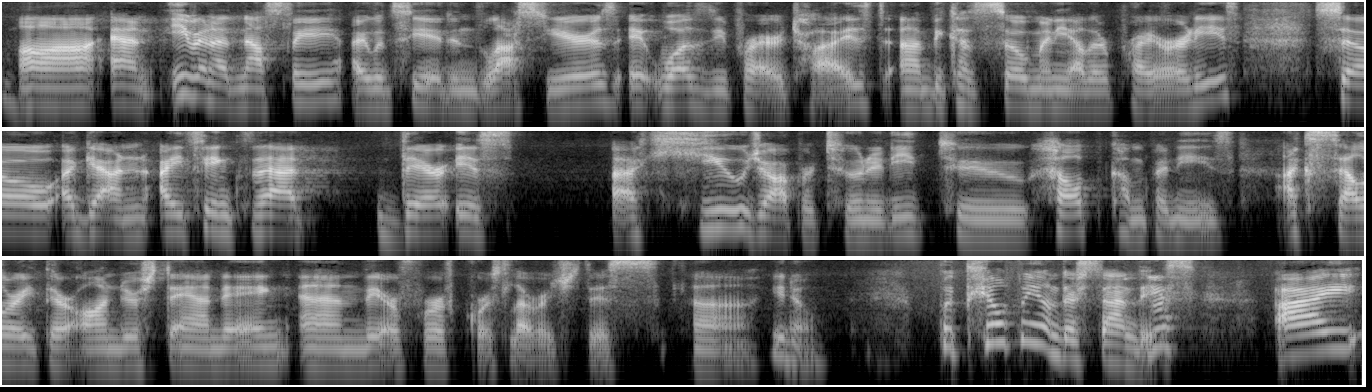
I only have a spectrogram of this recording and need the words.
Mm-hmm. Uh, and even at Nestle, I would see it in the last years, it was deprioritized uh, because so many other priorities. So again, I think that there is a huge opportunity to help companies accelerate their understanding and therefore, of course, leverage this, uh, you know. But help me understand this. Yes. I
